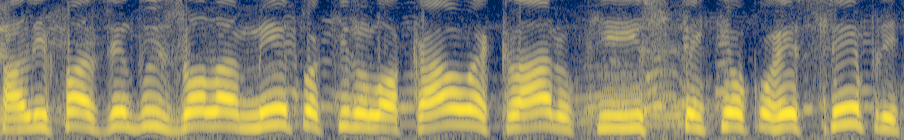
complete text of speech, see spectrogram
ali fazendo isolamento aqui no local. É claro que isso tem que ocorrer sempre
